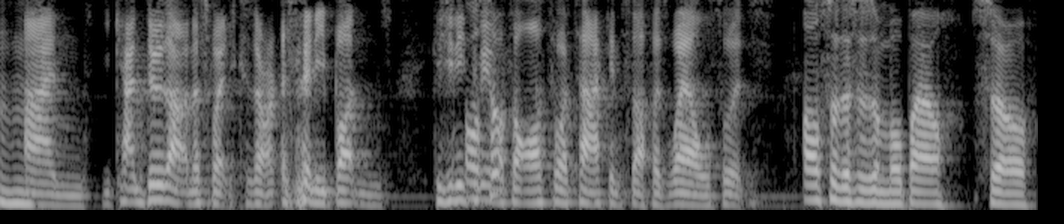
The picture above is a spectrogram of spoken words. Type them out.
Mm-hmm. and you can't do that on a Switch because there aren't as many buttons. Because you need to be able to auto attack and stuff as well. So it's Also, this is a mobile, so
